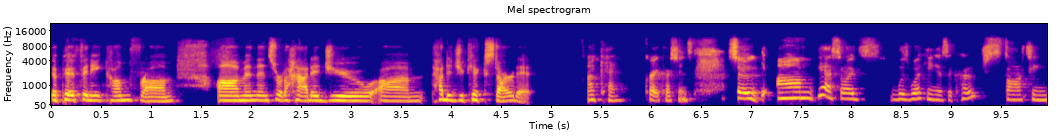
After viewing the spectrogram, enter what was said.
epiphany come from? Um and then sort of how did you um how did you kickstart it? Okay great questions. So um yeah so i was working as a coach starting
